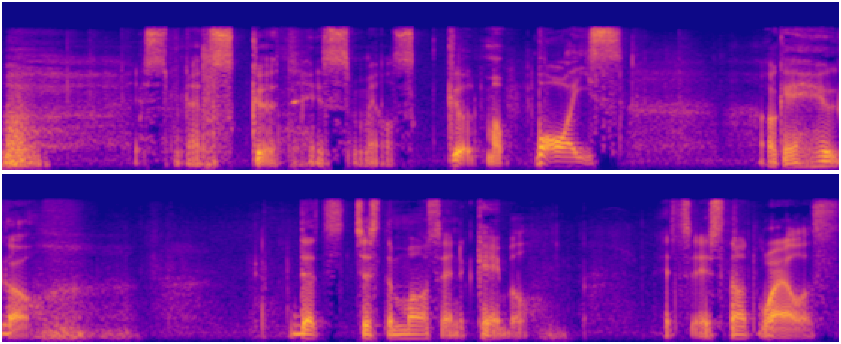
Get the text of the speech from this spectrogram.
It smells good. It smells good my boys. Okay here we go. That's just the mouse and the cable. It's it's not wireless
